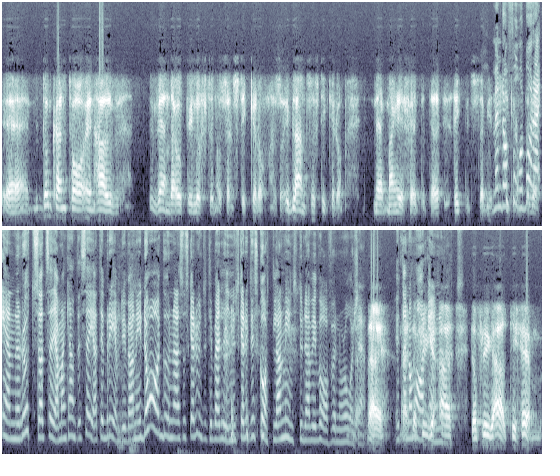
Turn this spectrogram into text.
eh, de kan ta en halv vända upp i luften och sen sticker de. Alltså, ibland så sticker de när magnetfältet är riktigt stabilt. Men de får bara en rutt så att säga. Man kan inte säga till brevduvan idag Gunnar så ska du inte till Berlin, nu ska du till Skottland. Minns du där vi var för några år sedan? Nej, Utan nej de har flyger all, de flyger alltid hem.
